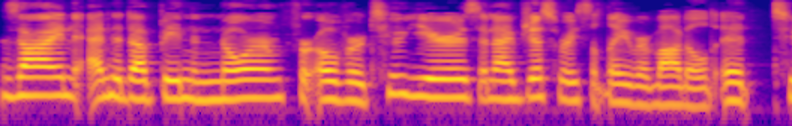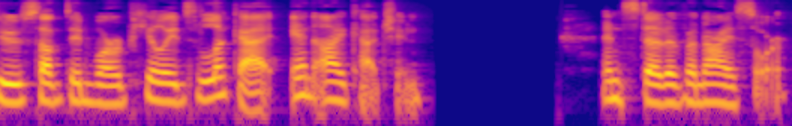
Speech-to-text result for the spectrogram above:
design ended up being the norm for over two years, and I've just recently remodeled it to something more appealing to look at and eye catching instead of an eyesore.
